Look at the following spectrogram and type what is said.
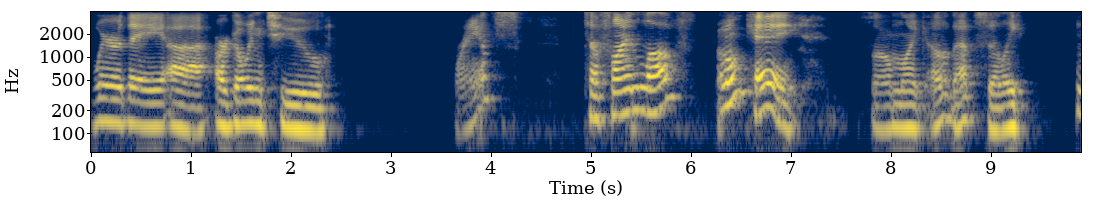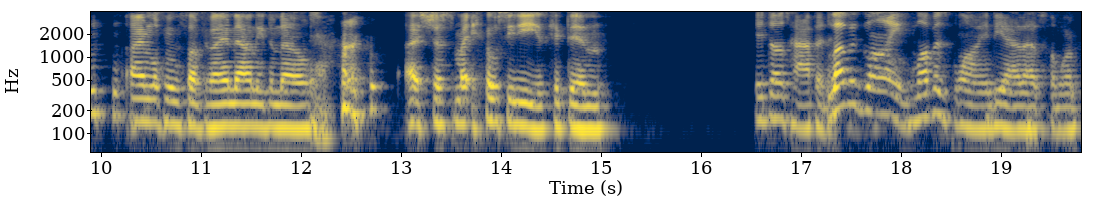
where they uh, are going to France to find love. Okay. So I'm like, oh, that's silly. I'm looking this up because I now need to know. It's just my OCD is kicked in. it does happen. Love is blind. Love is blind. Yeah, that's the one.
